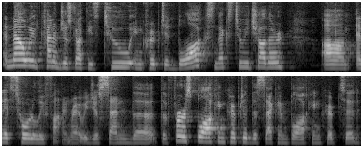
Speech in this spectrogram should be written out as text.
And now we've kind of just got these two encrypted blocks next to each other, um, and it's totally fine, right? We just send the, the first block encrypted, the second block encrypted,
